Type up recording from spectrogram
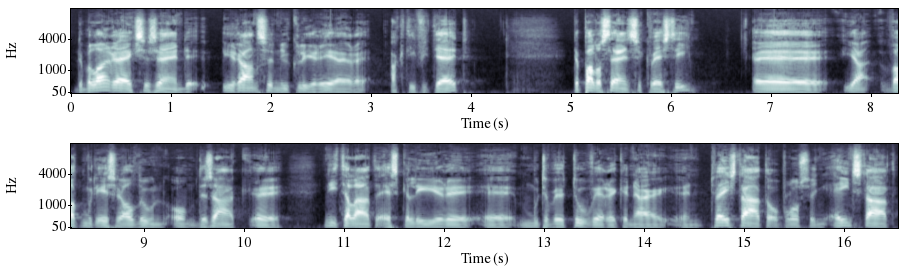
De belangrijkste zijn de Iraanse nucleaire activiteit, de Palestijnse kwestie. Uh, ja, wat moet Israël doen om de zaak uh, niet te laten escaleren? moeten we toewerken naar een twee-staten-oplossing, één staat?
